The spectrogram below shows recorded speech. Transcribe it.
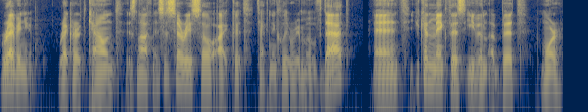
revenue. Record count is not necessary, so I could technically remove that. And you can make this even a bit more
